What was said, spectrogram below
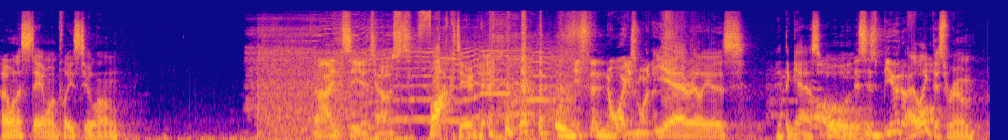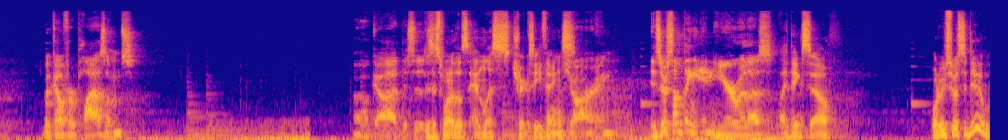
I don't want to stay in one place too long. I'd see a toast. Fuck, dude. It's the noise more than. yeah, it really is. Hit the gas. Oh, Ooh. this is beautiful. I like this room. Look out for plasms. Oh god, this is, Is this one of those endless tricksy things? jarring. Is there something in here with us? I think so. What are we supposed to do?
